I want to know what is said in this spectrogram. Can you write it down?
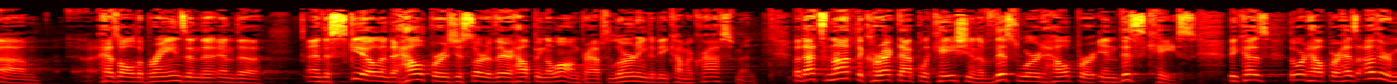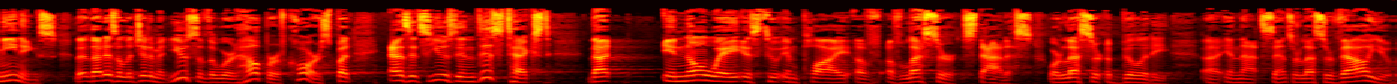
um, has all the brains and the, and the, and the skill and the helper is just sort of there helping along, perhaps learning to become a craftsman. But that's not the correct application of this word helper in this case, because the word helper has other meanings. That is a legitimate use of the word helper, of course, but as it's used in this text, that in no way is to imply of, of lesser status or lesser ability uh, in that sense or lesser value.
